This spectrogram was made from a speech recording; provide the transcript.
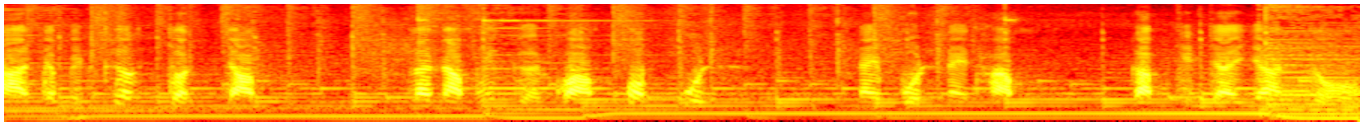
อาจจะเป็นเครื่องจดจำและนำให้เกิดความอบอุ่นในบุญในธรรม กับจิตใจญาติโยม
